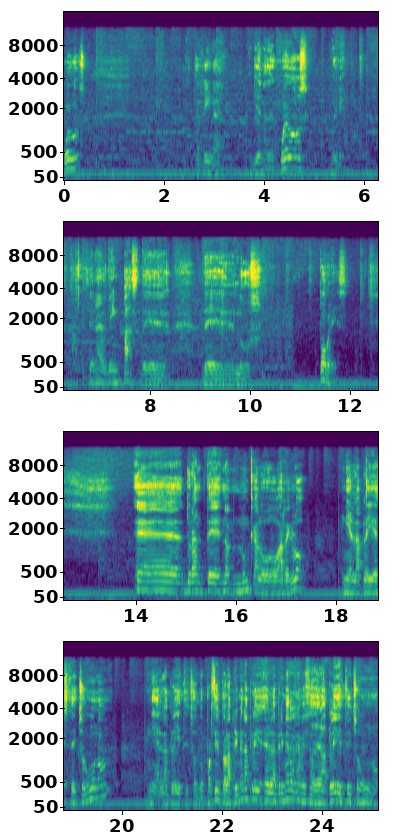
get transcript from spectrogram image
juegos. terrina llena de juegos, muy bien. Ese era el Game Pass de, de los pobres. Eh, durante nunca lo arregló ni en la PlayStation 1 ni en la PlayStation 2 por cierto la primera play, la primera remesa de la PlayStation 1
